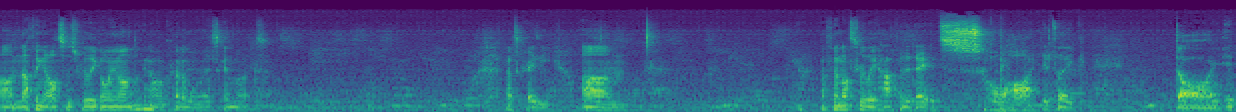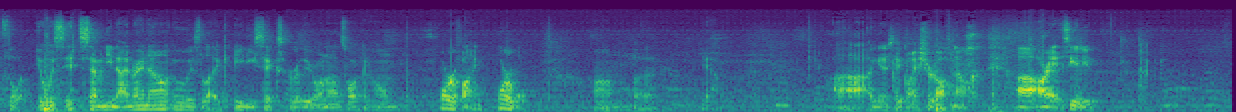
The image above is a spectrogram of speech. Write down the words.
Um, nothing else is really going on. Look at how incredible my skin looks. That's crazy. Um, yeah, nothing else really happened today. It's so hot. It's like dog. It's it was it's 79 right now. It was like 86 earlier when I was walking home. Horrifying, horrible. Um, but yeah, uh, I'm gonna take my shirt off now. Uh, all right, see you, dude.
